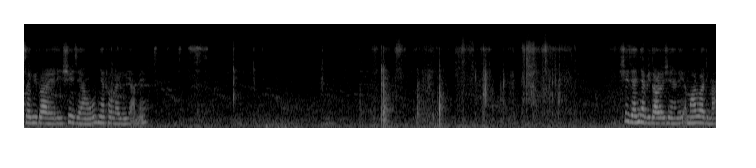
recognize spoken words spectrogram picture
ဆွဲပြီးသွားတယ်ဒီရှေ့ကျန်ကိုညှက်ထုတ်လိုက်လို့ရမယ် ရှေ့ကျန်းညှက်ပြီးသွားလို့ရှိရင်လေအမားတို့ကဒီမှာ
